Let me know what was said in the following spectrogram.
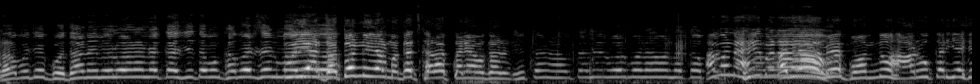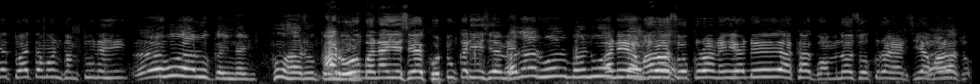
બાબુજી ગોધા નહીં મેલવાના ને કાજી તમને ખબર છે ને તું યાર જતો ને યાર મગજ ખરાબ કર્યા વગર. આવતા ને રોડ બનાવવા નહીં અમે ગોમનું હારું કરીએ છીએ તોય તમને ગમતું નહીં. હું હારું કઈ નહીં હું હારું કઈ આ રોડ બનાવીએ છીએ ખોટું કરીએ છીએ અમે. અરે રોડ બનવો અને અમારો છોકરો નહીં હેડે. આખા ગામનો છોકરો હેડ છે અમારો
